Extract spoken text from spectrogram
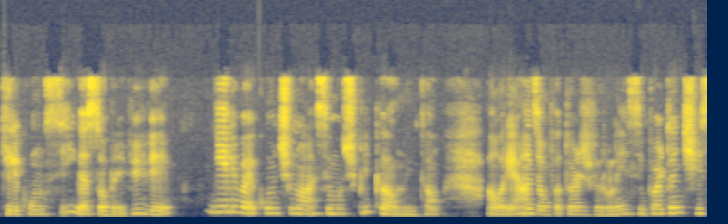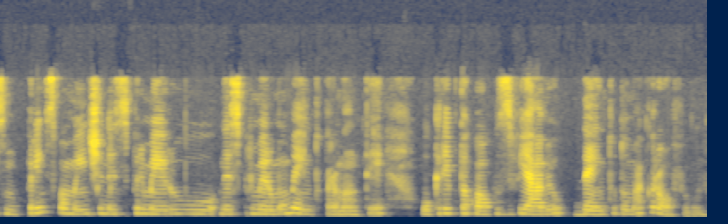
que ele consiga sobreviver e ele vai continuar se multiplicando. Então, a urease é um fator de virulência importantíssimo, principalmente nesse primeiro, nesse primeiro momento, para manter o criptococcus viável dentro do macrófago.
